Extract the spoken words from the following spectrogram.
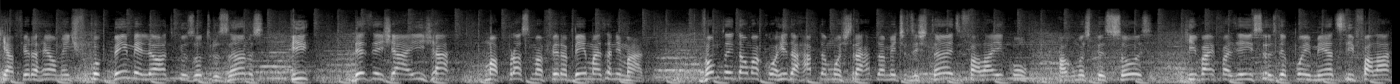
que a feira realmente ficou bem melhor do que os outros anos e desejar aí já uma próxima feira bem mais animada. Vamos dar uma corrida rápida, mostrar rapidamente os estandes, falar aí com algumas pessoas que vai fazer aí seus depoimentos e falar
